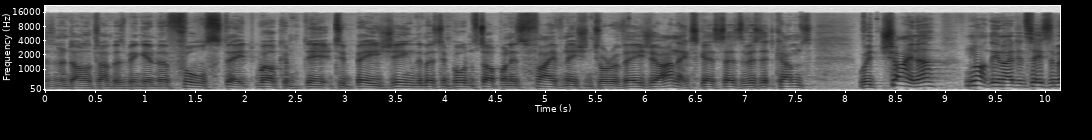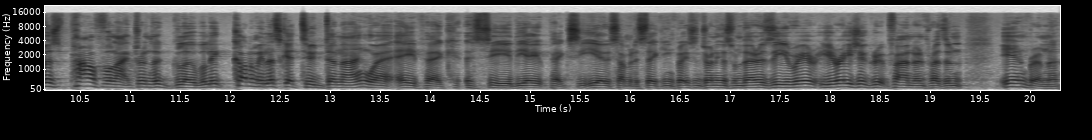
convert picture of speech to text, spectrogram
President Donald Trump has been given a full state welcome to Beijing, the most important stop on his five nation tour of Asia. Our next guest says the visit comes with China, not the United States, the most powerful actor in the global economy. Let's get to Da Nang, where APEC, the APEC CEO summit is taking place. And joining us from there is the Eurasia Group founder and president, Ian Bremmer.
